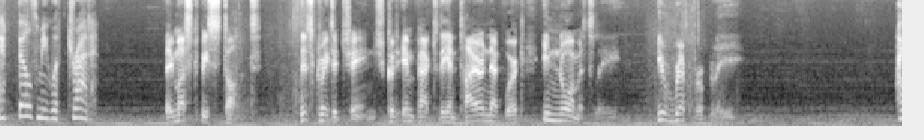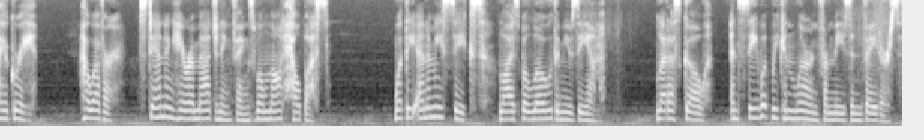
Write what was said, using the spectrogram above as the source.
it fills me with dread. They must be stopped. This greater change could impact the entire network enormously, irreparably. I agree. However, standing here imagining things will not help us. What the enemy seeks lies below the museum. Let us go and see what we can learn from these invaders.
